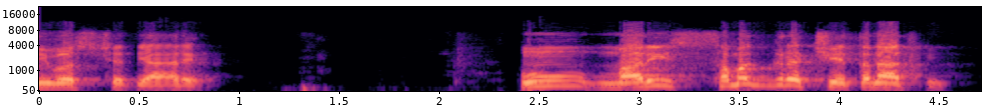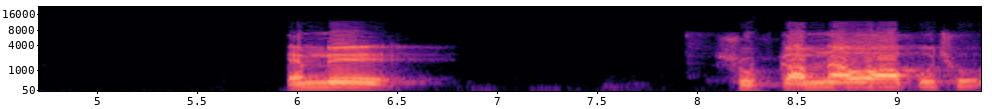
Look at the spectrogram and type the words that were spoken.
દિવસ છે ત્યારે. હું મારી સમગ્ર ચેતનાથી એમને શુભકામનાઓ આપું છું.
